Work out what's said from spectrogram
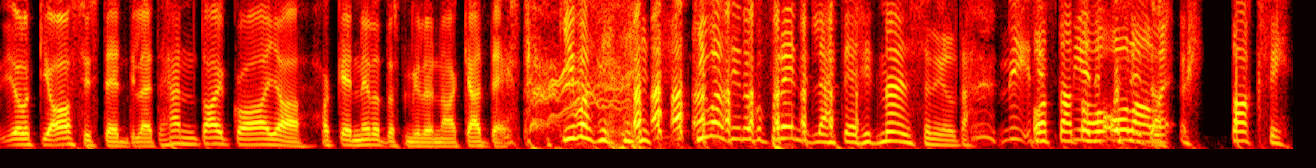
jollekin assistentille, että hän nyt aikoo ajaa, hakee 14 miljoonaa käteistä. Kiva, si- kiva siinä on, kun frendit lähtee sit Mansonilta. Niin, siis Ottaa tuohon mietipä sitä. olalle taksi.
